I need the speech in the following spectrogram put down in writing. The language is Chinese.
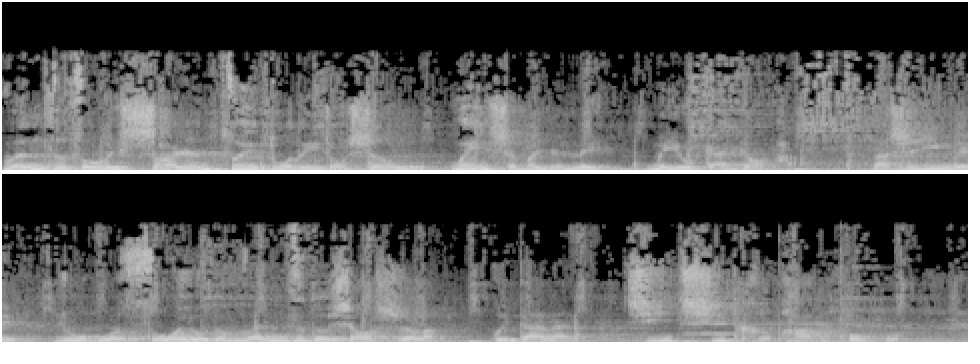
蚊子作为杀人最多的一种生物，为什么人类没有干掉它？那是因为，如果所有的蚊子都消失了，会带来极其可怕的后果。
